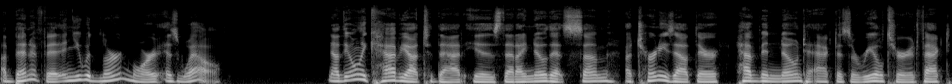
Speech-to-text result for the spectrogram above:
a benefit and you would learn more as well. Now, the only caveat to that is that I know that some attorneys out there have been known to act as a realtor. In fact,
